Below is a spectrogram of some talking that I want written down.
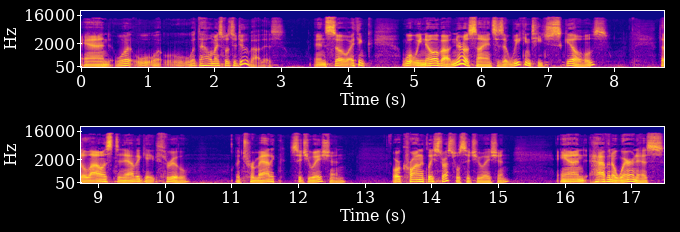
And what, what, what the hell am I supposed to do about this? And so I think what we know about neuroscience is that we can teach skills that allow us to navigate through a traumatic situation or chronically stressful situation and have an awareness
